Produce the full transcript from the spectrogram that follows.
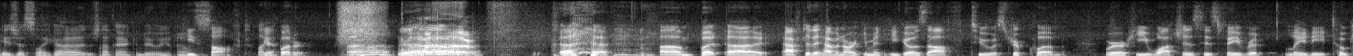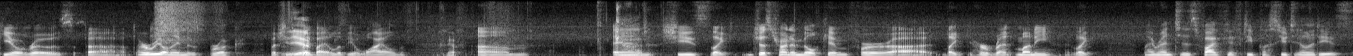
He's just like, ah, there's nothing I can do, you know. He's soft like Yeah. butter. Ah, Ah. Um, but uh, after they have an argument, he goes off to a strip club where he watches his favorite lady, Tokyo Rose. Uh, her real name is Brooke, but she's Yeah. played by Olivia Wilde. yep. Um, and she's like just trying to milk him for uh, like her rent money. Like, my rent is five fifty plus utilities.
